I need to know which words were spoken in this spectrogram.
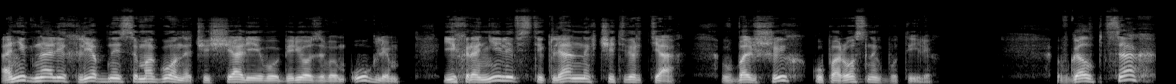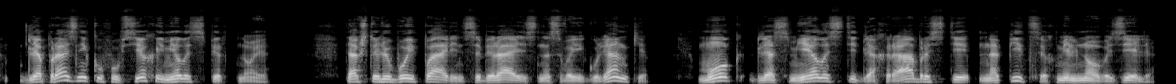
Они гнали хлебный самогон, очищали его березовым углем и хранили в стеклянных четвертях, в больших купоросных бутылях. В голбцах для праздников у всех имелось спиртное. Так что любой парень, собираясь на свои гулянки, мог для смелости, для храбрости напиться хмельного зелья,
